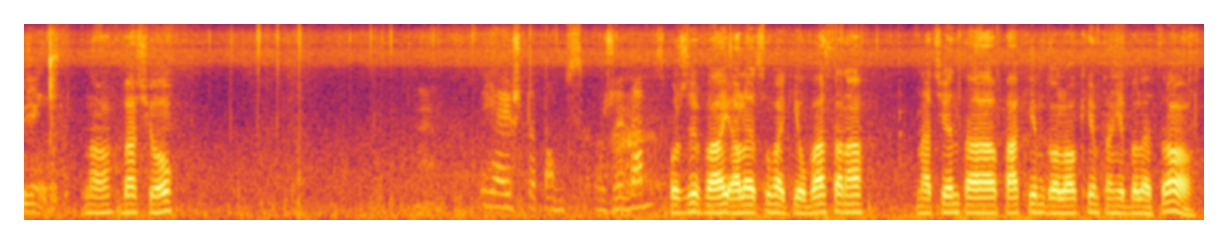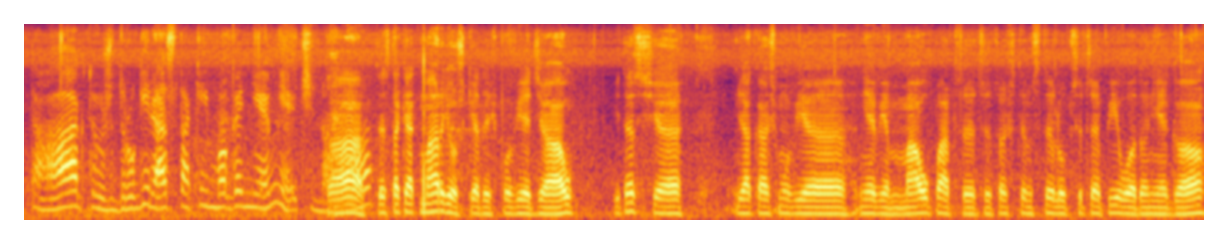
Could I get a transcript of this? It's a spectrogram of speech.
Dzięki. No, Basiu, Ja jeszcze tą spożywam. spożywaj, ale słuchaj, kiełbasa na, nacięta pakiem, golokiem, to nie byle co. Tak, to już drugi raz takiej mogę nie mieć. No. Tak, to jest tak jak Mariusz kiedyś powiedział i też się jakaś, mówię, nie wiem, małpa czy, czy coś w tym stylu przyczepiło do niego.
